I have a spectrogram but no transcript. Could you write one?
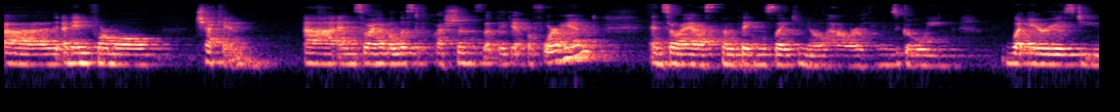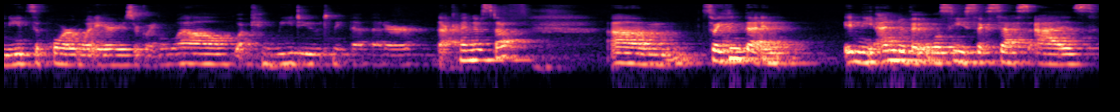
uh, an informal check in. Uh, and so I have a list of questions that they get beforehand. And so I ask them things like, you know, how are things going? What areas do you need support? What areas are going well? What can we do to make that better? Kind of stuff. Um, so I think that in in the end of it, we'll see success as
